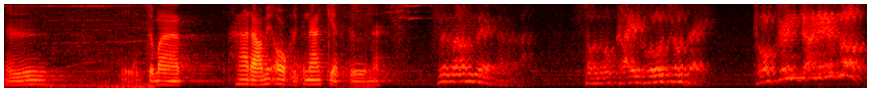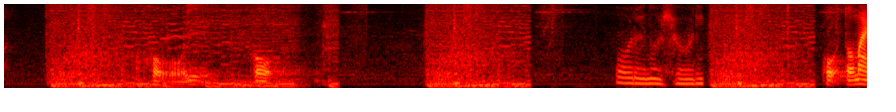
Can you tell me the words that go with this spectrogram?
เออจะมาห้าดาวไม่ออกหรือก็น่าเกลียดเกินนะโอ้โหโก โอ้ตัวใหม่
